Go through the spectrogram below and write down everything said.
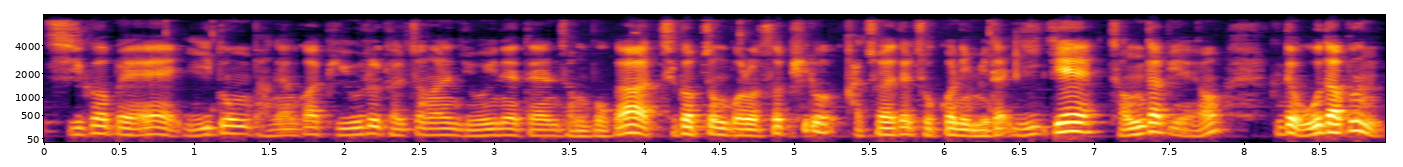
직업의 이동 방향과 비율을 결정하는 요인에 대한 정보가 직업 정보로서 필요 갖춰야 될 조건입니다. 이게 정답이에요. 근데 오답은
